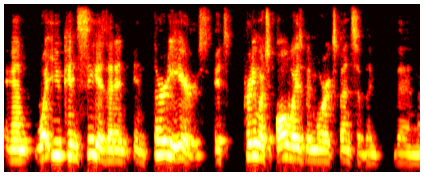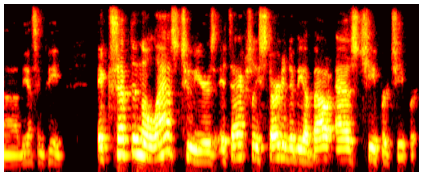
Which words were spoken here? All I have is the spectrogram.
And what you can see is that in, in 30 years, it's pretty much always been more expensive than, than uh, the S&P. Except in the last two years, it's actually started to be about as cheap or cheaper.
